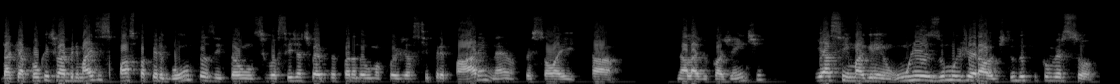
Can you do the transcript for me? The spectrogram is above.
daqui a pouco a gente vai abrir mais espaço para perguntas. Então, se vocês já estiverem preparando alguma coisa, já se preparem, né? O pessoal aí que está na live com a gente. E assim, Magrinho, um resumo geral de tudo que conversou.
